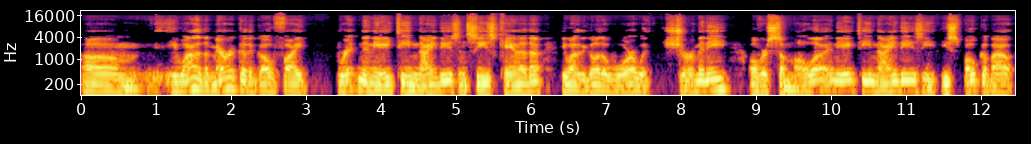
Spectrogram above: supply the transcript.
Um, he wanted America to go fight Britain in the 1890s and seize Canada. He wanted to go to war with Germany over Samoa in the 1890s. He, he spoke about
